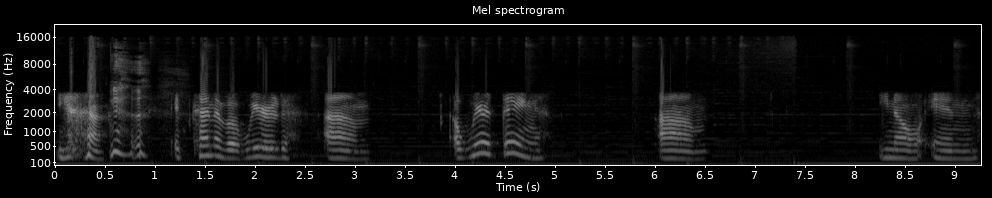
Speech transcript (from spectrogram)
yeah, it's kind of a weird um, a weird thing. Um, you know, in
